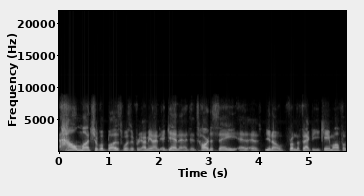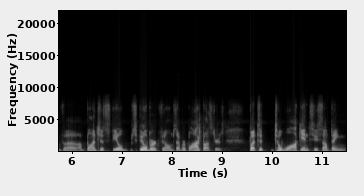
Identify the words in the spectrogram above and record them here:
How much of a buzz was it for you? I mean, again, it's hard to say, as, as you know, from the fact that you came off of uh, a bunch of Steel, Spielberg films that were blockbusters, but to to walk into something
